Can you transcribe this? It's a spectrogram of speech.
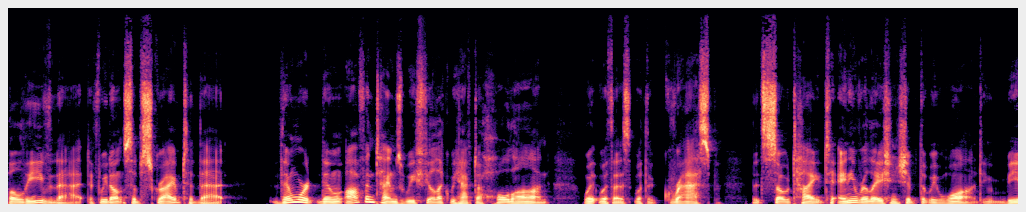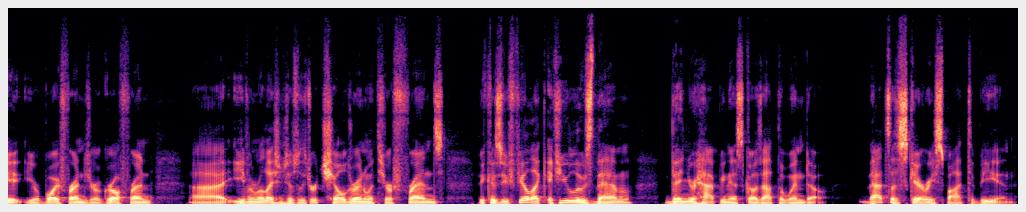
believe that, if we don't subscribe to that, then we're then oftentimes we feel like we have to hold on with, with a with a grasp that's so tight to any relationship that we want, be it your boyfriend, your girlfriend, uh, even relationships with your children, with your friends, because you feel like if you lose them, then your happiness goes out the window. That's a scary spot to be in.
